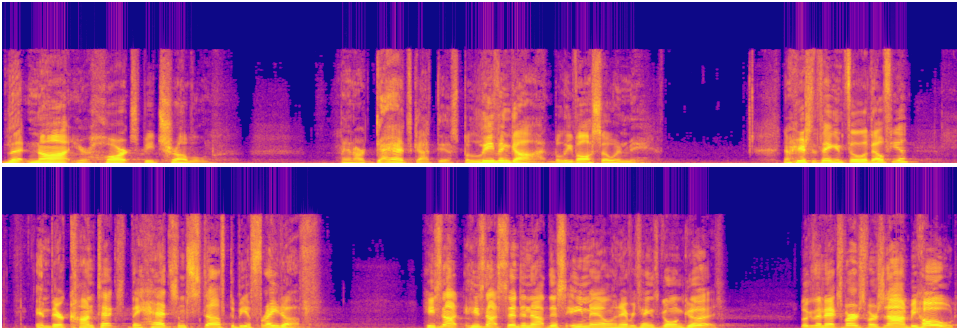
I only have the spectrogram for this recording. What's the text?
Let not your hearts be troubled. Man, our dad's got this. Believe in God, believe also in me. Now, here's the thing in Philadelphia, in their context, they had some stuff to be afraid of. He's not, he's not sending out this email and everything's going good. Look at the next verse, verse 9. Behold,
